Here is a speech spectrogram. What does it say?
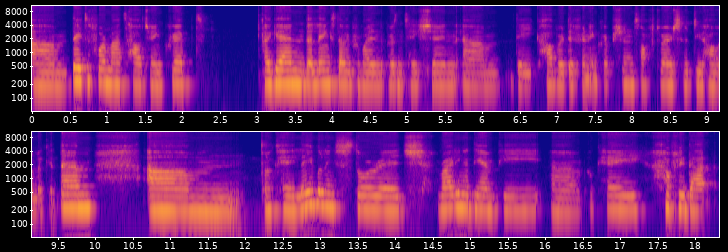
Um, data formats, how to encrypt. Again, the links that we provide in the presentation, um, they cover different encryption software, so do have a look at them. Okay, labeling storage, writing a DMP, um, okay, hopefully that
